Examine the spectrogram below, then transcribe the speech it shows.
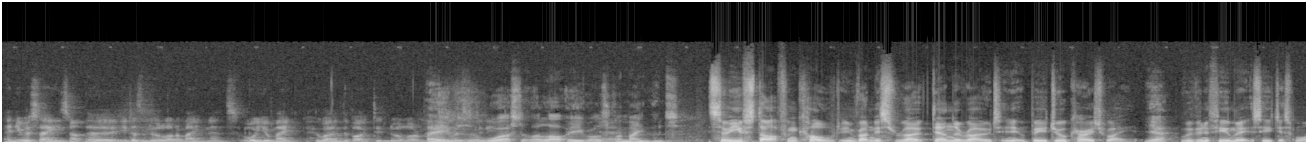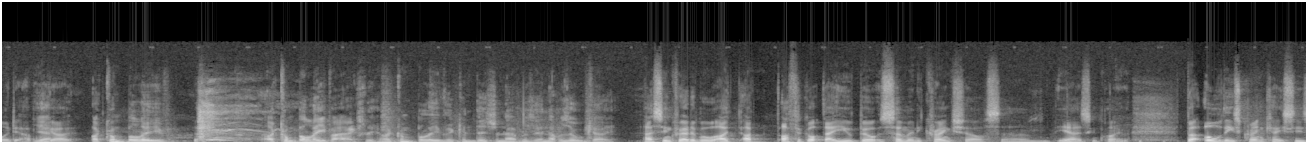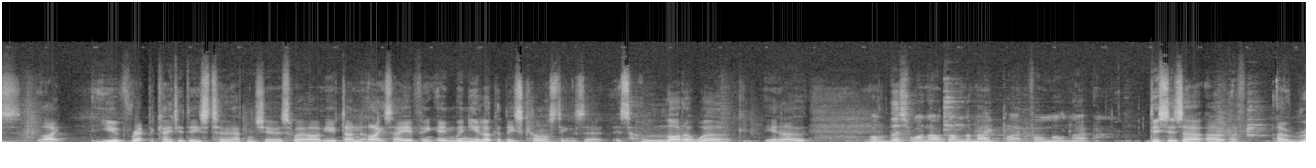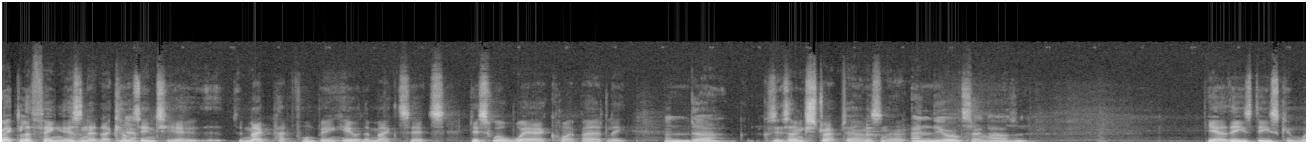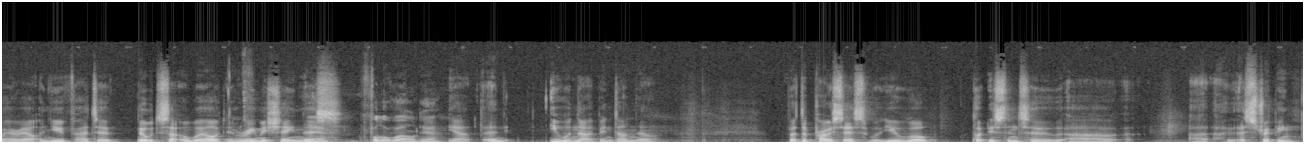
And you were saying he's not the he doesn't do a lot of maintenance, or your mate who owned the bike didn't do a lot of maintenance. He was the did worst of a lot. He was Yeah. for maintenance. So you start from cold and run this road down the road, and it would be a dual carriageway. Yeah, Within a few minutes, you just wind it up yeah. and go. I couldn't believe. I couldn't believe it actually. I couldn't believe the condition that was in. That was okay. That's incredible. I, I, I forgot that you built so many crankshafts. Um, yeah, it's incredible. But all these crankcases, like you've replicated these two, haven't you, as well? You've done, like say, everything. And when you look at these castings, uh, it's a lot of work. You know, Well, this one I've done the mag platform on that. this is a, a, a, a regular thing, isn't it, that comes Yeah. into you. The mag platform being here with the mag sets, this will wear quite badly And uh, because it's only strapped down, isn't it? and the oil seal housing. Yeah, these these can wear out, and you've had to build this up a world and remachine this. Yeah, full of weld, yeah. Yeah, and you wouldn't know it had been done now. But the process, you will put this into uh, a, a stripping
